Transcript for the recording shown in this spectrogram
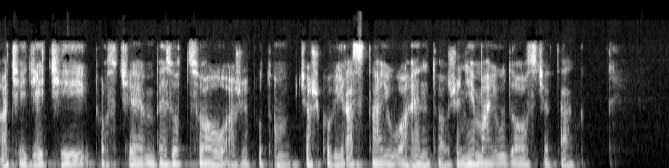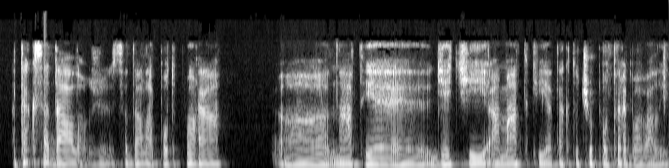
a tie deti proste bez otcov a že potom ťažko vyrastajú a hento, že nemajú dosť a tak. A tak sa dalo, že sa dala podpora na tie deti a matky a takto, čo potrebovali.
